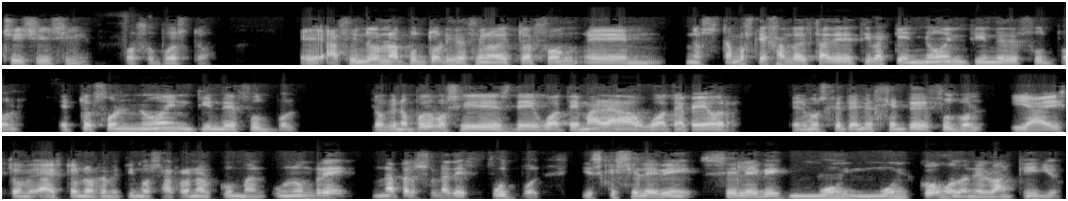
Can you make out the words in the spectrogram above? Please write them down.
Sí, sí, sí, por supuesto. Eh, haciendo una puntualización a Héctor Font, eh, nos estamos quejando de esta directiva que no entiende de fútbol. Héctor Font no entiende de fútbol. Lo que no podemos ir es de Guatemala a Guatepeor. Tenemos que tener gente de fútbol. Y a esto, a esto nos remitimos a Ronald Koeman, un hombre, una persona de fútbol. Y es que se le ve, se le ve muy, muy cómodo en el banquillo.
